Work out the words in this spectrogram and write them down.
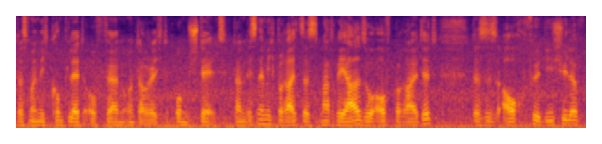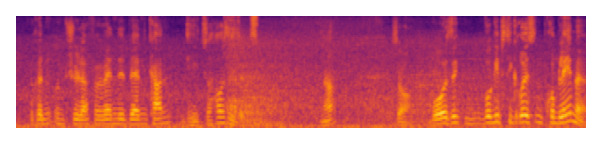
dass man nicht komplett auf Fernunterricht umstellt. Dann ist nämlich bereits das Material so aufbereitet, dass es auch für die Schülerinnen und Schüler verwendet werden kann, die zu Hause sitzen. Na? So, wo, wo gibt es die größten Probleme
